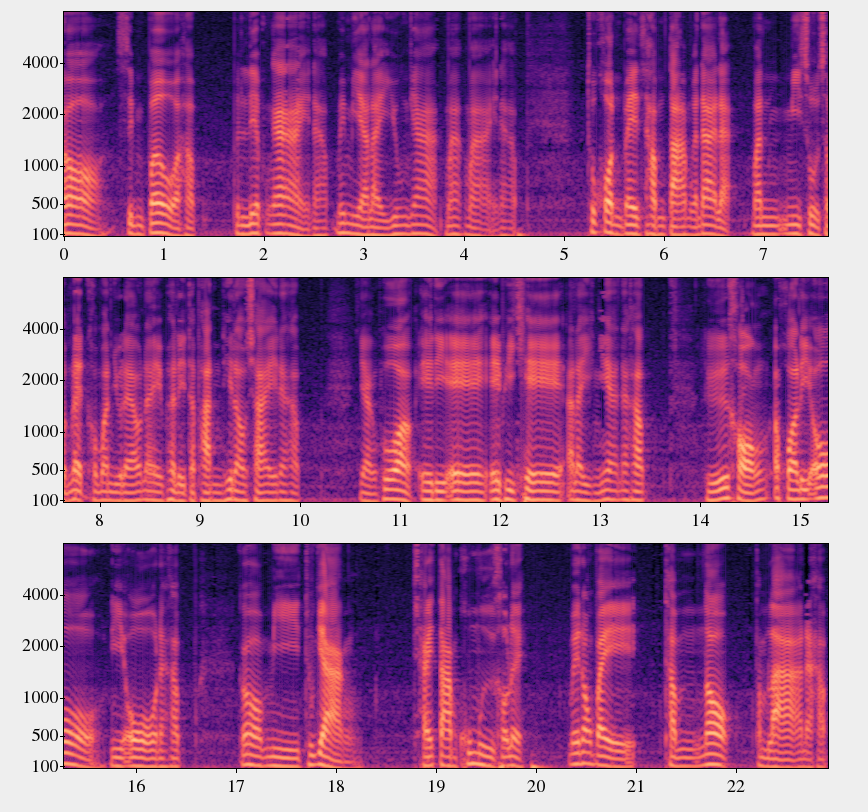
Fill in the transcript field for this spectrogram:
ก็ซิมเ l ิลอะครับ เป็นเรียบง่ายนะครับ ไม่มีอะไรยุ่งยากมากมายนะครับ ทุกคนไปทำตามกันได้แหละ มันมีสูตรสำเร็จของมันอยู่แล้วในผลิตภัณฑ์ที่เราใช้นะครับ อย่างพวก ADA APK อะไรอย่างเงี้ยนะครับ หรือของ Aquario Neo นะครับ ก็มีทุกอย่างใช้ตามคู่มือเขาเลย ไม่ต้องไปททำนอกตำรานะครับ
